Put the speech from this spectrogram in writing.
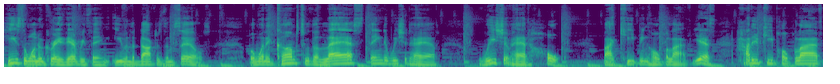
He's the one who created everything, even the doctors themselves. But when it comes to the last thing that we should have, we should have had hope by keeping hope alive. Yes, how do you keep hope alive?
